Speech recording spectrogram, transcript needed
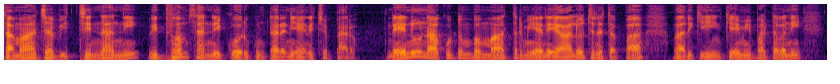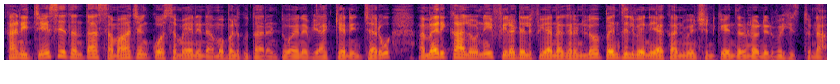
సమాజ విచ్ఛిన్నాన్ని విధ్వంసాన్ని కోరుకుంటారని ఆయన చెప్పారు. నేను నా కుటుంబం మాత్రమే అనే ఆలోచన తప్ప వారికి ఇంకేమీ పట్టవని కానీ చేసేదంతా సమాజం కోసమే అని నమ్మబలుకుతారంటూ ఆయన వ్యాఖ్యానించారు. అమెరికాలోని ఫిలడెల్ఫియా నగరంలో పెన్సిల్వేనియా కన్వెన్షన్ కేంద్రంలో నిర్వహిస్తున్న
